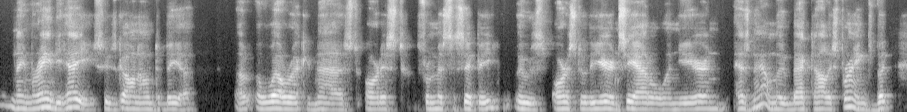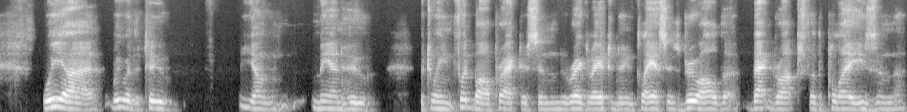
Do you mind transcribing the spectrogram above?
named Randy Hayes, who's gone on to be a a, a well recognized artist from Mississippi who was Artist of the Year in Seattle one year and has now moved back to Holly Springs. But we uh, we were the two young men who, between football practice and the regular afternoon classes, drew all the backdrops for the plays and the,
